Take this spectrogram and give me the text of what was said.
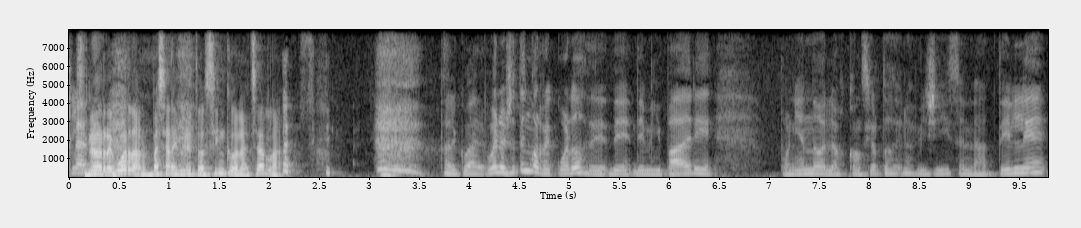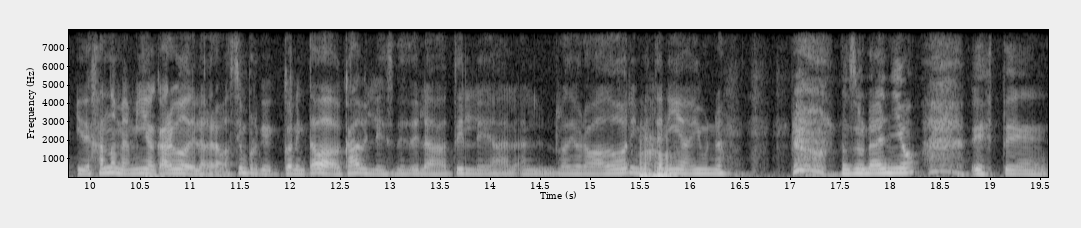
claro. si no lo recuerdan, vayan al minuto 5 de la charla. Tal cual. Bueno, yo tengo recuerdos de, de- de mi padre poniendo los conciertos de los VGs en la tele y dejándome a mí a cargo de la grabación porque conectaba cables desde la tele al, al radiograbador y me tenía ahí una, no sé, un año este,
